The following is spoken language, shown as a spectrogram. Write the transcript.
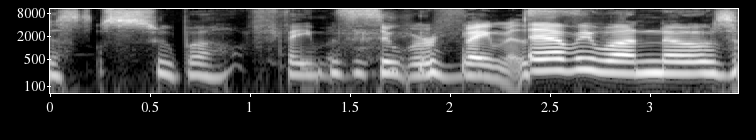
just super famous. Super famous. Everyone knows.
